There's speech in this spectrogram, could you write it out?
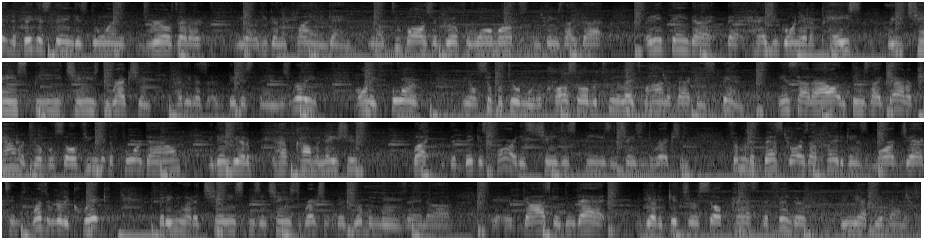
think the biggest thing is doing drills that are, you know, you can apply in a game. You know, two balls are good for warm-ups and things like that. Anything that, that has you going at a pace where you change speed, change direction, I think that's the biggest thing. It's really only four, you know, simple dribble moves. A crossover between the legs, behind the back, and spin. Inside out and things like that are counter dribbles. So if you can get the four down and then be able to have combinations, but the biggest part is changing speeds and changing direction. Some of the best guards I played against, Mark Jackson, wasn't really quick, but he knew how to change speeds and change direction with their dribble moves. And uh, if guys can do that, be able to get yourself past the defender, then you have the advantage.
